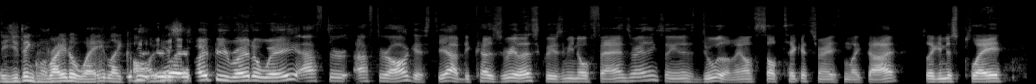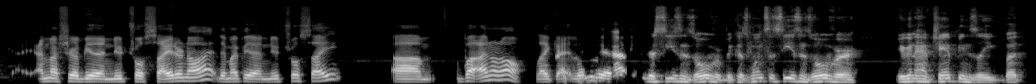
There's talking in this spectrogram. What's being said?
Like you think right away, like It- it- August? It might be right away after after August. Yeah, because realistically, there's gonna be no fans or anything, so you can just do them. They don't sell tickets or anything like that, so they can just play. I'm not sure it'll be at a neutral site or not. They might be at a neutral site, um, but I don't know. Like, I, literally, after the season's over because once the season's over, you're gonna have Champions League, but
